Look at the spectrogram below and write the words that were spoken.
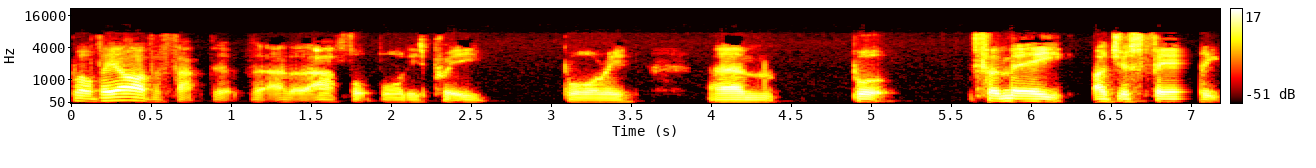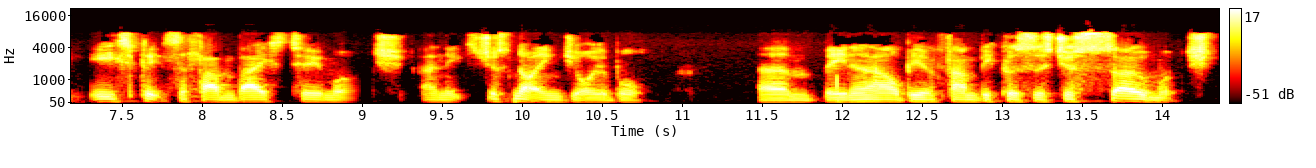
well, they are the fact that, our football is pretty boring. Um, but for me, I just feel he splits the fan base too much, and it's just not enjoyable um, being an Albion fan because there's just so much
